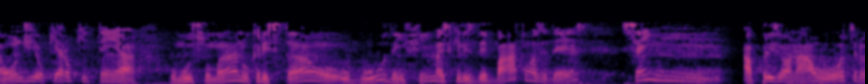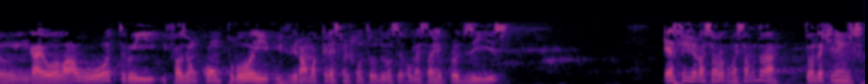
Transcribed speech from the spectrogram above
onde eu quero que tenha o muçulmano, o cristão, o Buda, enfim, mas que eles debatam as ideias sem um aprisionar o outro, engaiolar o outro e, fazer um complô e virar uma criação de conteúdo e você começar a reproduzir isso. Essa geração vai começar a mudar. Então daqui Sim. uns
